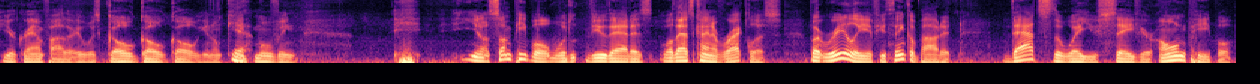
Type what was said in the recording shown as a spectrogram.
your grandfather, it was go, go, go. You know, keep Yeah. moving. He- You know, some people would view that as well. That's kind of reckless. But really, if you think about it, that's the way you save your own people.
